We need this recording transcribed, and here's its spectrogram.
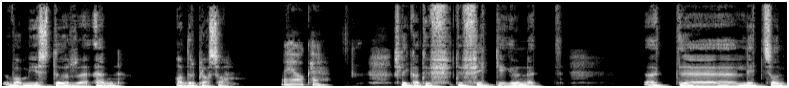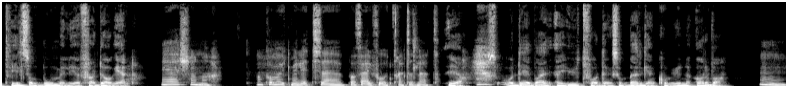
de var mye større enn andre plasser. Ja, ok. Slik at du, du fikk i grunnen et, et eh, litt sånn tvilsomt bomiljø fra dag én. Jeg skjønner. Han kom ut med litt eh, på feil fot, rett og slett. Ja. Og det var ei utfordring som Bergen kommune arva, Mm.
